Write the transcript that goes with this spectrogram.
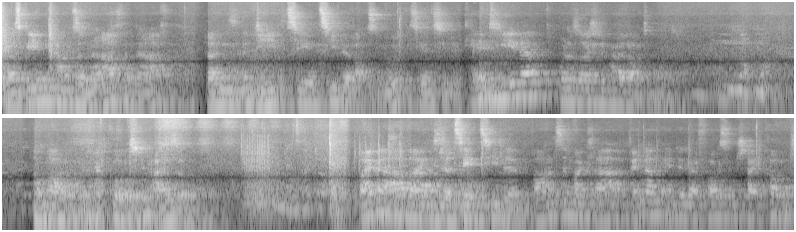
Und aus denen kamen so nach und nach dann die zehn Ziele raus. Die berühmten zehn Ziele. Kennt jeder oder soll ich den mal erläutern? Nochmal. Nochmal. Gut, also. Beim Erarbeiten dieser zehn Ziele war uns immer klar, wenn am Ende der Volksentscheid kommt,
